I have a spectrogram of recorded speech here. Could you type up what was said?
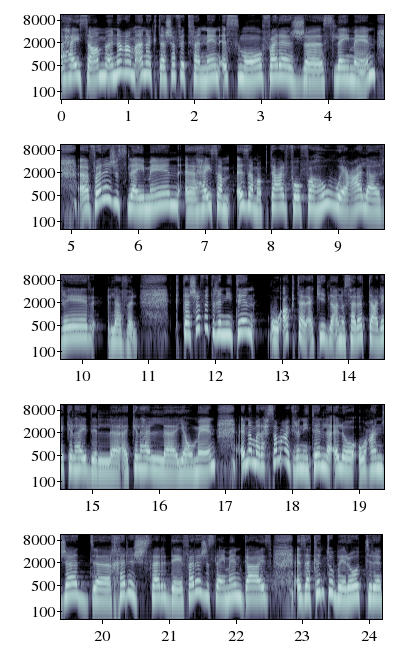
آه، هيثم. نعم أنا اكتشفت فنان اسمه فرج آه، سليمان. آه، فرج سليمان هيثم إذا ما بتعرفه فهو على غير level اكتشفت غنيتين وأكثر أكيد لأنه سرّدت عليه كل هيدي كل هاليومين. إنما رح سمعك غنيتين لإله وعن جد آه، خرج سردة. فرج سليمان guys إذا كنتوا برود تريب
